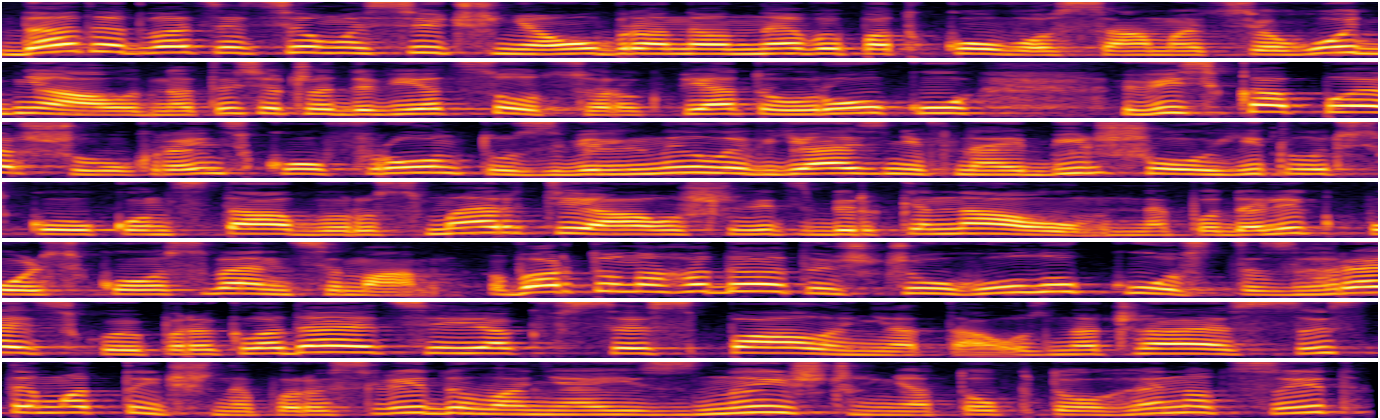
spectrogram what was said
Дата 27 січня обрана не випадково. Саме цього дня, 1945 року, війська Першого українського фронту звільнили в'язнів найбільшого гітлерського концтабору смерті Аушвіц-Біркенау неподалік польського Освенцима. Варто нагадати, що Голокост з грецької перекладається як всеспалення та означає систематичне переслідування і знищення, тобто геноцид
